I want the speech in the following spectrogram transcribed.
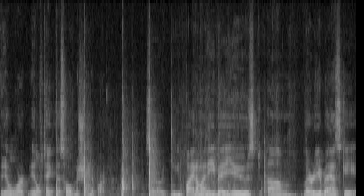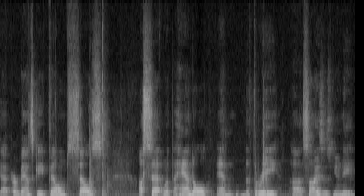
it'll work it'll take this whole machine apart. So you can find them on eBay used. Um, Larry Urbanski at Urbanski Films sells a set with the handle and the three uh, sizes you need.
